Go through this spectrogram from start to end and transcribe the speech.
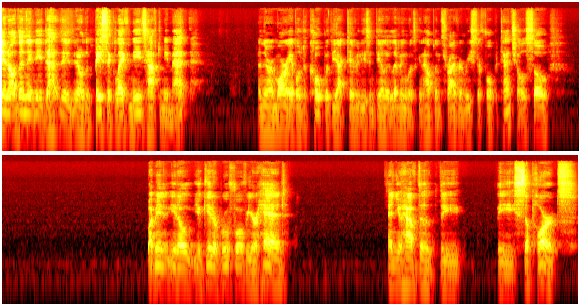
you know, then they need to, you know, the basic life needs have to be met. And they're more able to cope with the activities and daily living, which can help them thrive and reach their full potential. So, I mean, you know, you get a roof over your head and you have the, the, the supports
